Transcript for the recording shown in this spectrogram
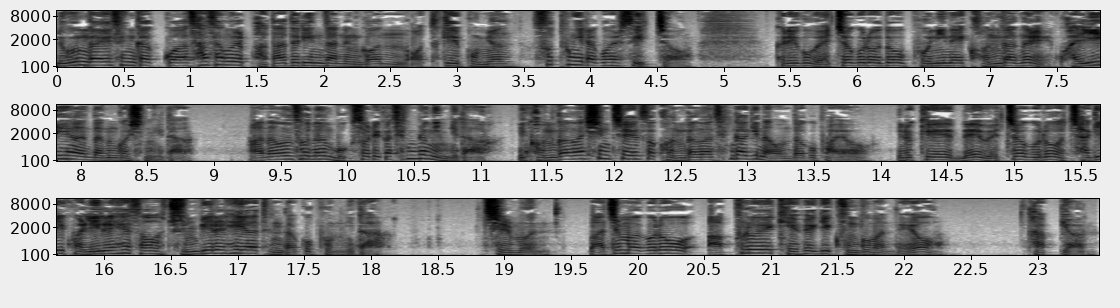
누군가의 생각과 사상을 받아들인다는 건 어떻게 보면 소통이라고 할 수 있죠. 그리고 외적으로도 본인의 건강을 관리해야 한다는 것입니다. 아나운서는 목소리가 생명입니다. 이 건강한 신체에서 건강한 생각이 나온다고 봐요. 이렇게 내 외적으로 자기 관리를 해서 준비를 해야 된다고 봅니다. 질문. 마지막으로 앞으로의 계획이 궁금한데요. 답변.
